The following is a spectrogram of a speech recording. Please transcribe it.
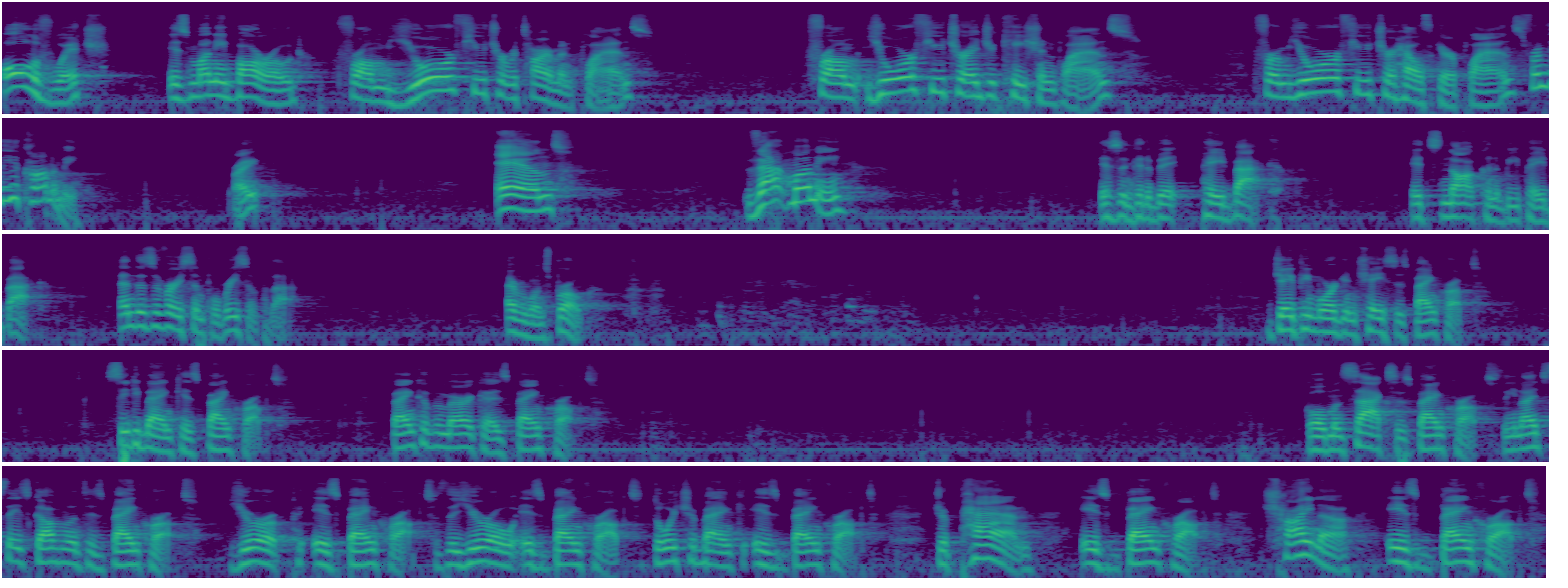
all of which is money borrowed from your future retirement plans, from your future education plans, from your future healthcare plans, from the economy, right? And that money isn't going to be paid back. It's not going to be paid back. And there's a very simple reason for that. Everyone's broke. JP Morgan Chase is bankrupt. Citibank is bankrupt. Bank of America is bankrupt. Goldman Sachs is bankrupt. The United States government is bankrupt. Europe is bankrupt. The euro is bankrupt. Deutsche Bank is bankrupt. Japan is bankrupt. China is bankrupt.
